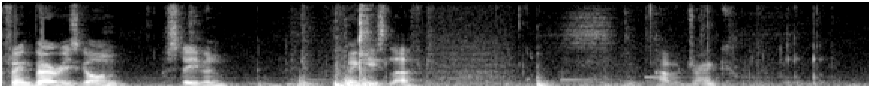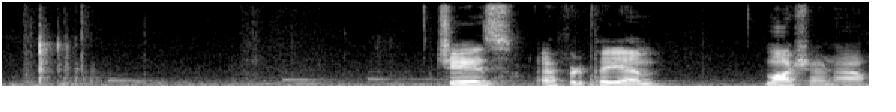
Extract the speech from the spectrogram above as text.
I think Barry's gone, Stephen. I think he's left. Have a drink. Cheers, after the PM. My show now.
